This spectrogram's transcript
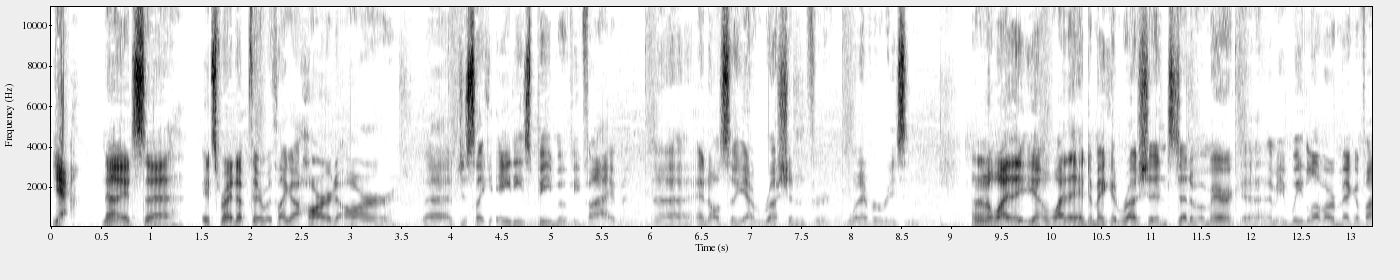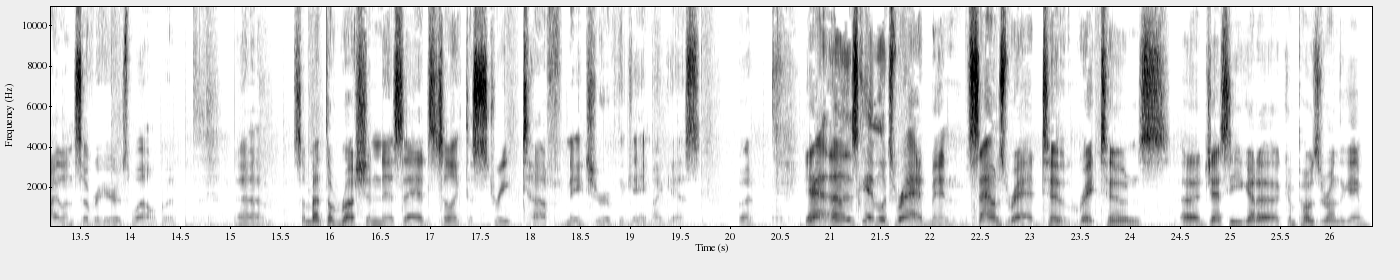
Yeah. No, it's uh it's right up there with like a hard R uh just like 80s B movie vibe. Uh and also yeah, Russian for whatever reason. I don't know why they you know why they had to make it Russia instead of America. I mean, we love our mega violence over here as well, but uh, something about the Russianness adds to like the street tough nature of the game, I guess. But yeah, uh, this game looks rad, man. Sounds rad too. Great tunes. Uh, Jesse, you got a composer on the game?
